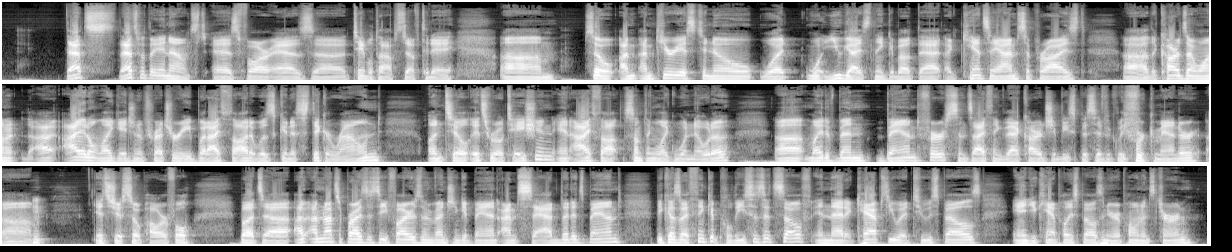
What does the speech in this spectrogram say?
that's that's what they announced as far as uh, tabletop stuff today. Um, so I'm I'm curious to know what what you guys think about that. I can't say I'm surprised. Uh, the cards I want, I I don't like Agent of Treachery, but I thought it was going to stick around until its rotation, and I thought something like Winota uh, might have been banned first, since I think that card should be specifically for Commander. Um, it's just so powerful. But uh, I'm not surprised to see Fires of Invention get banned. I'm sad that it's banned because I think it polices itself in that it caps you at two spells and you can't play spells in your opponent's turn.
